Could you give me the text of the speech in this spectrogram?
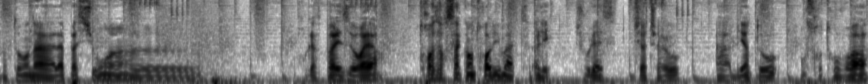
quand on a la passion, hein, euh, on regarde pas les horaires. 3h53 du mat. Allez, je vous laisse. Ciao, ciao. À bientôt. On se retrouvera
